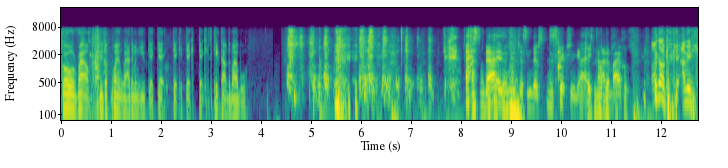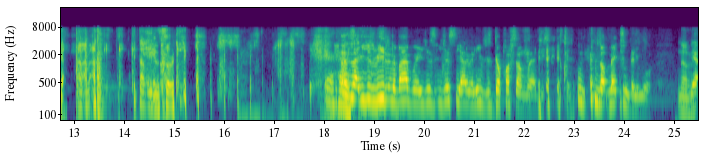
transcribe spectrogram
go right up to the point where Adam and Eve get get get get get, get kicked out of the Bible. That's, not that is an interesting des- description. Get That is kicked not out of the Bible. Oh no! I mean, I, I, I kicked out Eden. Sorry. Yeah, It's like you just read in the Bible where you just you just see Adam and Eve just drop off somewhere, just not mentioned anymore. No. Yeah.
